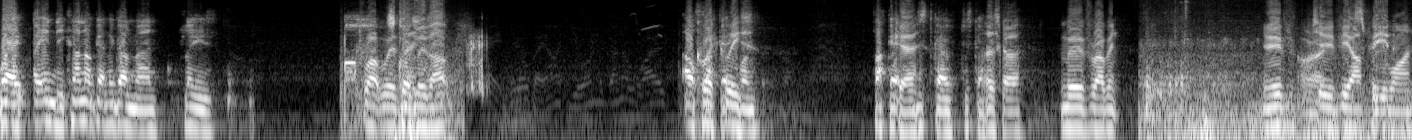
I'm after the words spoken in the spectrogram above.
Wait, Indy, can I not get in the gun, man? Please. What with Squad, me? move out. Oh, fuck Quickly. it. Fuck it, Okay. just go, just go. Let's go. Move, Robin. Move Alright, to VRP speed. one.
